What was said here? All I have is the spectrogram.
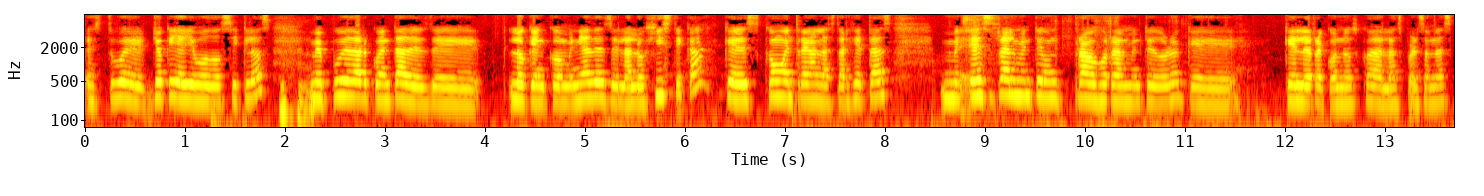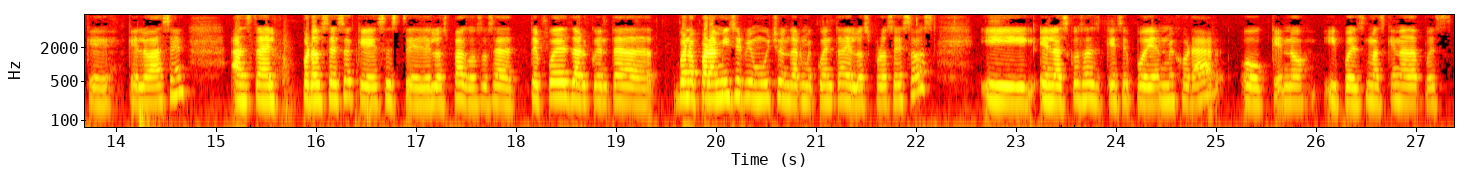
estuve, yo que ya llevo dos ciclos, me pude dar cuenta desde lo que convenía desde la logística, que es cómo entregan las tarjetas, Me- es realmente un trabajo realmente duro que, que le reconozco a las personas que, que lo hacen, hasta el proceso que es este de los pagos, o sea, te puedes dar cuenta, bueno, para mí sirvió mucho en darme cuenta de los procesos y en las cosas que se podían mejorar o que no, y pues más que nada pues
